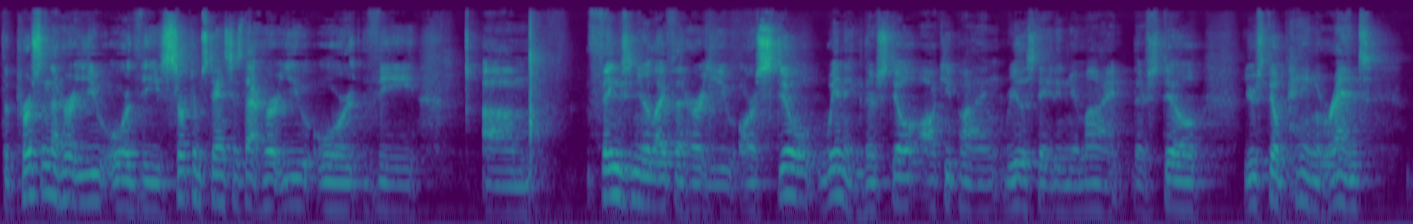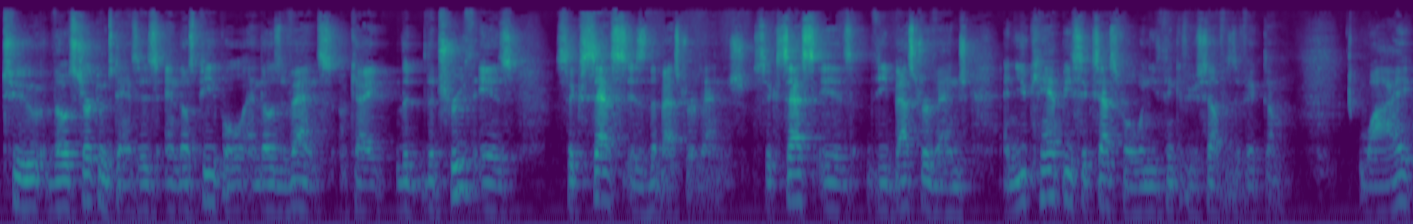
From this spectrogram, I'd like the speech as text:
the person that hurt you, or the circumstances that hurt you, or the um, things in your life that hurt you are still winning. They're still occupying real estate in your mind. They're still, you're still paying rent to those circumstances and those people and those events. Okay, the the truth is Success is the best revenge. Success is the best revenge, and you can't be successful when you think of yourself as a victim. Why?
